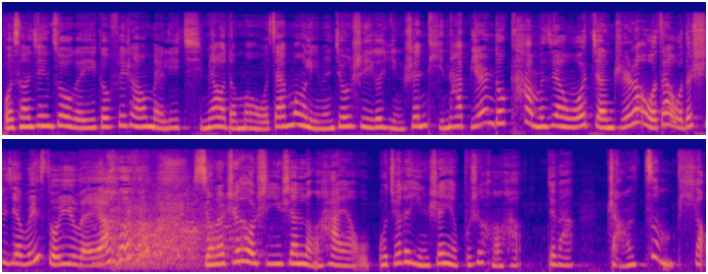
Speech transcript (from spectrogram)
我曾经做过一个非常美丽奇妙的梦，我在梦里面就是一个隐身体，那别人都看不见我，简直了！我在我的世界为所欲为啊！醒了之后是一身冷汗呀，我我觉得隐身也不是很好，对吧？长得这么漂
